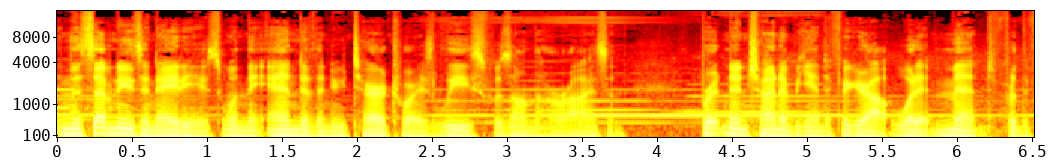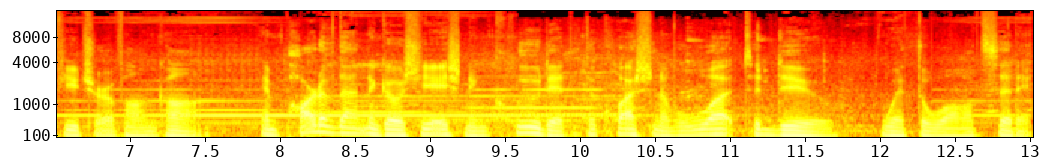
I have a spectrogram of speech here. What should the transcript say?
In the 70s and 80s, when the end of the new territories lease was on the horizon, Britain and China began to figure out what it meant for the future of Hong Kong. And part of that negotiation included the question of what to do with the walled city.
